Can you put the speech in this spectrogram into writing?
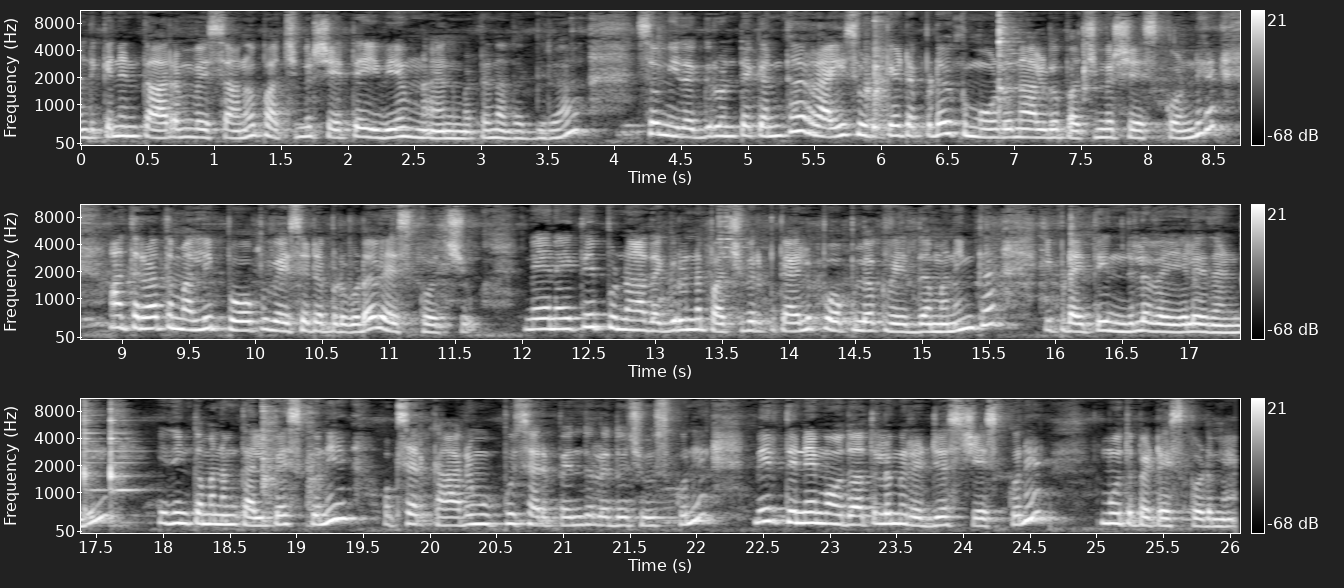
అందుకే నేను కారం వేసాను. పచ్చిమిర్చి అయితే ఇవే ఉన్నాయన్నమాట నా దగ్గర. సో మీ దగ్గర ఉంటే కనుక రైస్ ఉడికేటప్పుడు ఒక మూడు నాలుగు పచ్చిమిర్చి వేసుకోండి. ఆ తర్వాత మళ్ళీ పోపు వేసేటప్పుడు కూడా వేసుకోవచ్చు. నేనైతే ఇప్పుడు నా దగ్గర ఉన్న పచ్చిమిరపకాయలు పోపులోకి వేద్దామని ఇంకా ఇప్పుడైతే ఇందులో వేయలేదండి. ఇది ఇంకా మనం కలిపేసుకుని ఒకసారి కారం ఉప్పు సరిపోయిందో లేదో చూసుకుని మీరు తినే మోదాతులో మీరు అడ్జస్ట్ చేసుకుని మూత పెట్టేసుకోవడమే.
